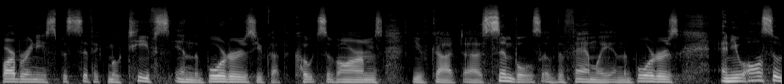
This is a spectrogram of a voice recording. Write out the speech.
Barberini specific motifs in the borders. You've got the coats of arms, you've got uh, symbols of the family in the borders, and you also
